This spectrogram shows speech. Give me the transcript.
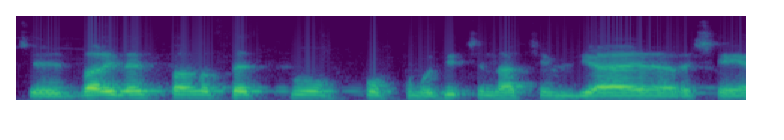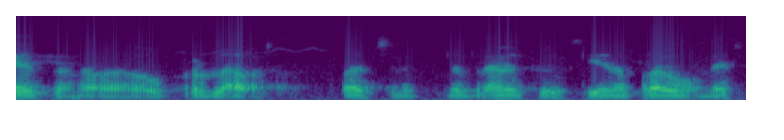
Че едва ли не това наследство по автоматичен начин влияе на решенията на управляващите това, че на времето Русия е направило нещо.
